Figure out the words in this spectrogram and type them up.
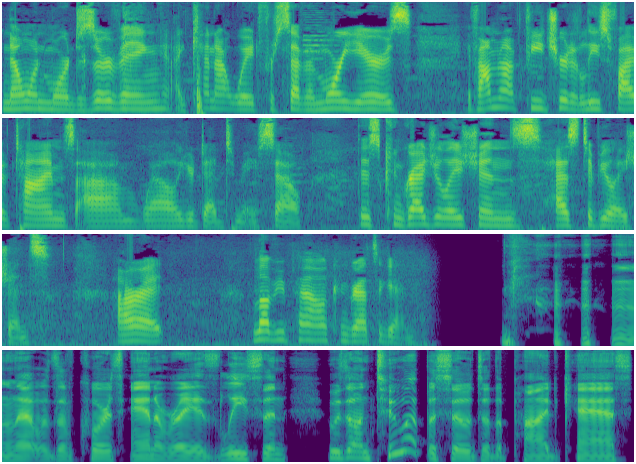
No one more deserving. I cannot wait for seven more years. If I'm not featured at least five times, um, well, you're dead to me. So, this congratulations has stipulations. All right. Love you, pal. Congrats again. that was, of course, Hannah Reyes Leeson, who was on two episodes of the podcast,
